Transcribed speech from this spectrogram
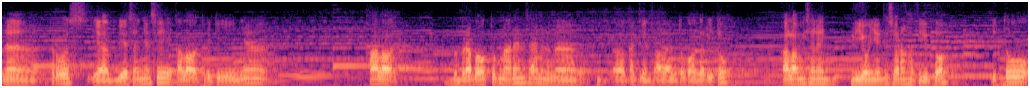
Nah terus ya biasanya sih kalau trikinya kalau beberapa waktu kemarin saya mendengar uh, kajian soal Lailatul Qadar itu kalau misalnya beliaunya itu seorang hafidhoh itu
